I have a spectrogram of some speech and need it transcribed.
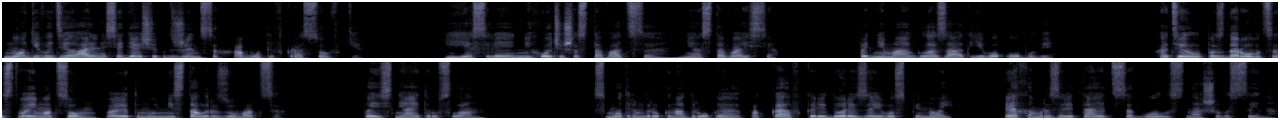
ноги в идеально сидящих джинсах обуты в кроссовки. Если не хочешь оставаться, не оставайся. Поднимаю глаза от его обуви. Хотел поздороваться с твоим отцом, поэтому не стал разуваться, поясняет Руслан. Смотрим друг на друга, пока в коридоре за его спиной эхом разлетается голос нашего сына.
